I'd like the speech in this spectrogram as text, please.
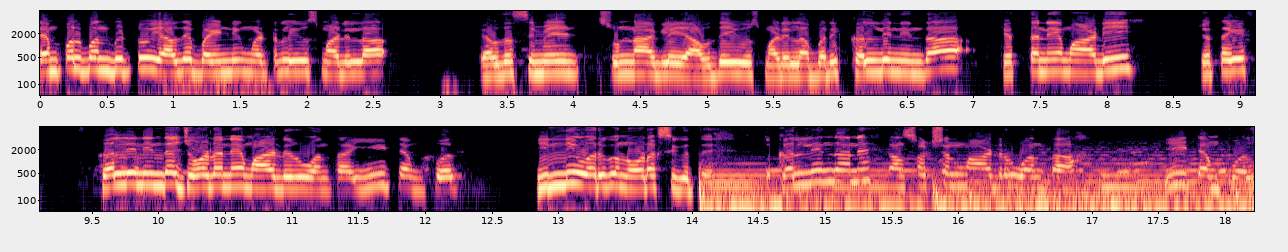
ಟೆಂಪಲ್ ಬಂದ್ಬಿಟ್ಟು ಯಾವುದೇ ಬೈಂಡಿಂಗ್ ಮಟೀರಿಯಲ್ ಯೂಸ್ ಮಾಡಿಲ್ಲ, ಯಾವುದೇ ಸಿಮೆಂಟ್ ಸುಣ್ಣ ಆಗಲಿ ಯಾವುದೇ ಯೂಸ್ ಮಾಡಿಲ್ಲ, ಬರೀ ಕಲ್ಲಿನಿಂದ ಕೆತ್ತನೆ ಮಾಡಿ, ಜೊತೆಗೆ ಕಲ್ಲಿನಿಂದ ಜೋಡಣೆ ಮಾಡಿರುವಂತ ಈ ಟೆಂಪಲ್ ಇಲ್ಲಿವರೆಗೂ ನೋಡಕ್ ಸಿಗುತ್ತೆ. ಕಲ್ಲಿಂದಾನೇ ಕನ್ಸ್ಟ್ರಕ್ಷನ್ ಮಾಡಿರುವಂತ ಈ ಟೆಂಪಲ್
